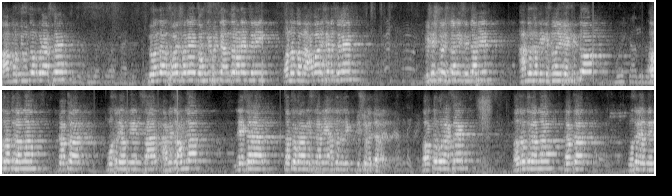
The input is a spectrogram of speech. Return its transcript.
ভাবমূর্তি উজ্জ্বল করে আসছেন। দু হাজার ছয় সালে জঙ্গিবৃত্তি আন্দোলনের তিনি অন্যতম আহ্বান হিসেবে ছিলেন। বিশিষ্ট ইসলামী চিন্তাবিদ আন্তর্জাতিক ইসলামী ব্যক্তিত্ব হজরতুল আল্লাম ডক্টর মুসলিউদ্দিন স্যার হাফিজাহুল্লাহ লেকচারার চট্টগ্রাম ইসলামী আন্তর্জাতিক বিশ্ববিদ্যালয়। বক্তব্য রাখছেন হজরতুল আল্লাহ ডক্টর মুসলিউদ্দিন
